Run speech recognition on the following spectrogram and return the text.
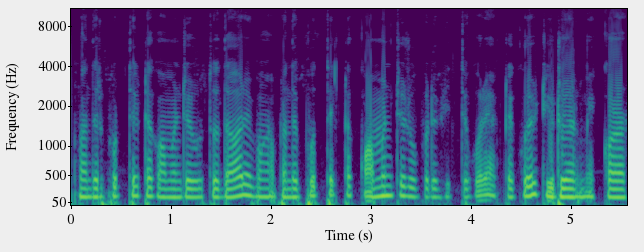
আপনাদের প্রত্যেকটা কমেন্টের উত্তর দেওয়ার এবং আপনাদের প্রত্যেকটা কমেন্টের উপরে ভিত্তি করে একটা করে টিউটোরিয়াল মেক করার।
